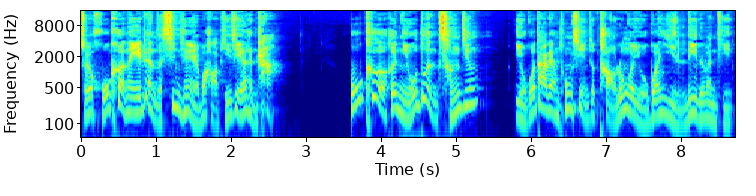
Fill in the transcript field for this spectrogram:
所以胡克那一阵子心情也不好，脾气也很差。胡克和牛顿曾经有过大量通信，就讨论过有关引力的问题。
